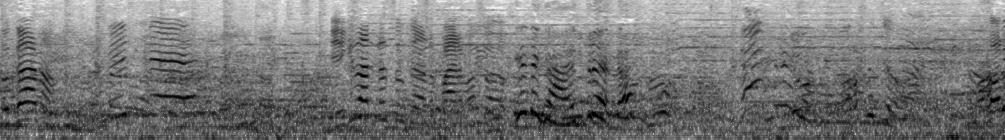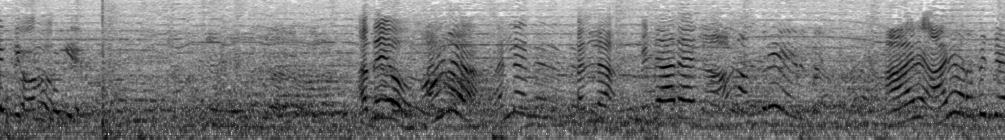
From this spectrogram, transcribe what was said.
സുഖാണോ എനിക്ക് നല്ല സുഖമാണ് പരമസുഖം ഇവിടെ ഗായത്രി അല്ല അതെയോ? അല്ല അല്ല അല്ല പിന്നെ ആര്? ആര് ഉറപ്പിച്ചേ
